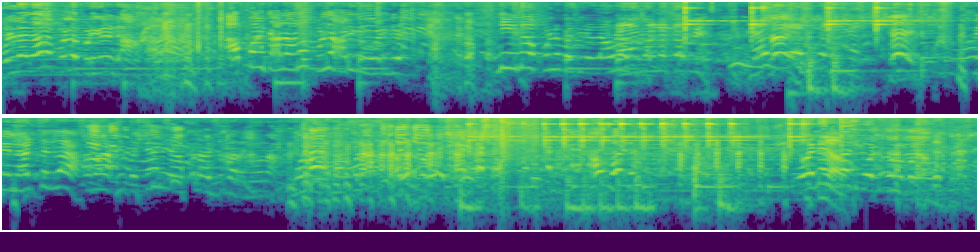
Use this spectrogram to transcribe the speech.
புள்ளனால புள்ள பிடிக்கணும்டா. அப்பா காணவனா புள்ள அடிக்க ஓடுங்க நீ என்ன புள்ள அடிச்சல இப்ப திரும்பி என் அப்பனை அடிச்சு இவனா. அவன் போட்டு போறான்.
